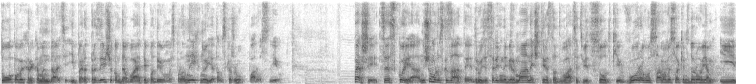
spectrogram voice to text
топових рекомендацій. І перед призивчиком давайте подивимось про них, ну і я там скажу пару слів. Перший це Скорія. Ну що можу сказати, друзі, середній набір мани 420% ворогу самим високим здоров'ям і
